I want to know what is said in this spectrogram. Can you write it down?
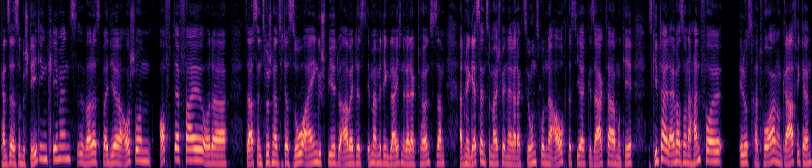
Kannst du das so bestätigen, Clemens? War das bei dir auch schon oft der Fall oder sagst du, inzwischen hat sich das so eingespielt, du arbeitest immer mit den gleichen Redakteuren zusammen? Hatten wir gestern zum Beispiel in der Redaktionsrunde auch, dass die halt gesagt haben, okay, es gibt halt einfach so eine Handvoll Illustratoren und Grafikern,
